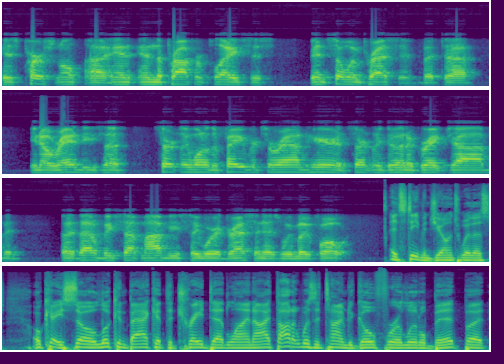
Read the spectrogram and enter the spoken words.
his personal uh, in, in the proper place has been so impressive. But uh, you know, Randy's uh, certainly one of the favorites around here and certainly doing a great job. And but that'll be something obviously we're addressing as we move forward. It's Stephen Jones with us. Okay, so looking back at the trade deadline, I thought it was a time to go for a little bit, but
